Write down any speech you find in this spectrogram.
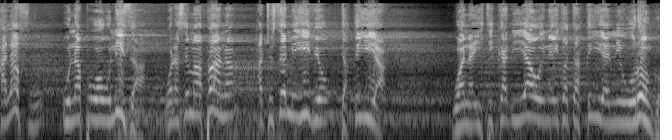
halafu unapowauliza wanasema hapana hatusemi hivyo taqiya wana itikadi yao inaitwa taqiya ni urongo.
